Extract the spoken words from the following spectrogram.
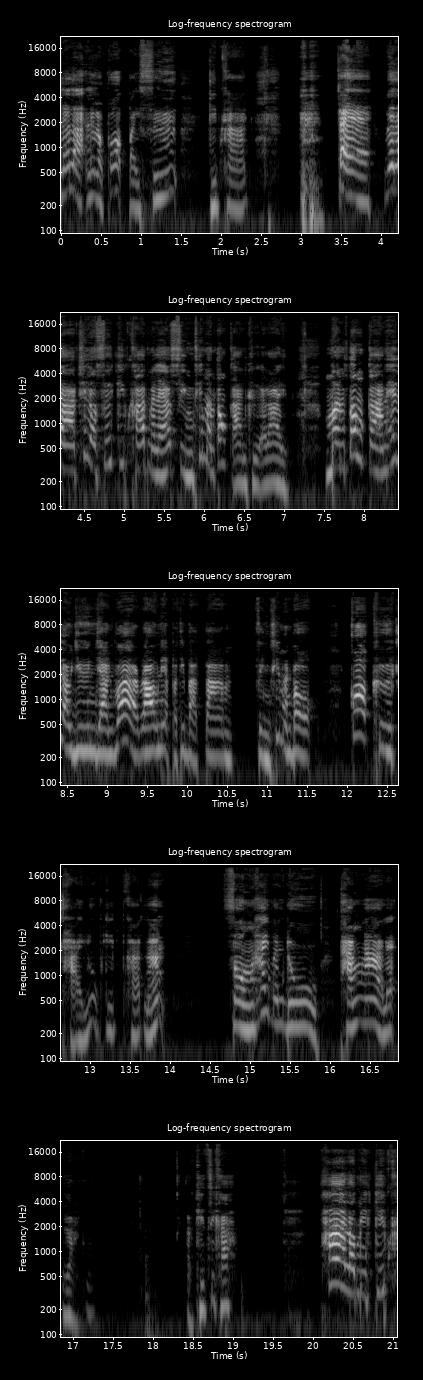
แล้วแหละแล้วเราก็ไปซื้อกิฟต์การ์ดแต่ เวลาที่เราซื้อกิฟต์การ์มาแล้ว สิ่งที่มันต้องการคืออะไร มันต้องการให้เรายืนยันว่าเราเนี่ยปฏิบัติตามสิ่งที่มันบอก ก็คือถ่ายรูปกิฟต์การ์นั้น ส่งให้มันดูทั้งหน้าและหลังคิดสิคะถ้าเรามีกิฟต์ก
